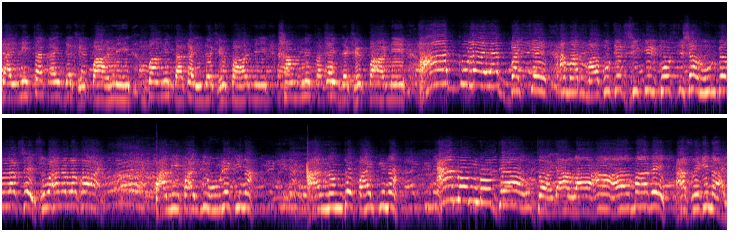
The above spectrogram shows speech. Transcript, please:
ডাইনি তাকাই দেখে পানি, বামে তাকাই দেখে পানি, সামনে তাকাই দেখে পানি। হাতগুলা এক বাক্যে আমার মাবুদের জিকির করতেছে আর উড়বেল লাগছে। সুবাহ পানি পাইলে উড়ে কিনা? আনন্দ পায় কিনা? আনন্দ দাও দয়ালা আমারে। আছে কি নাই?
